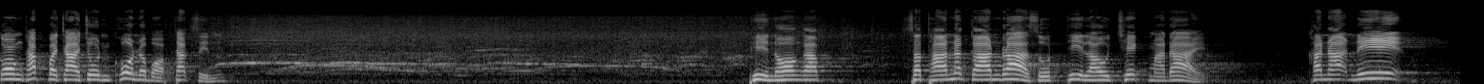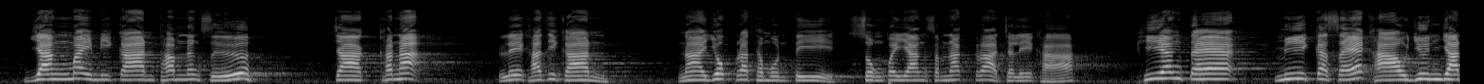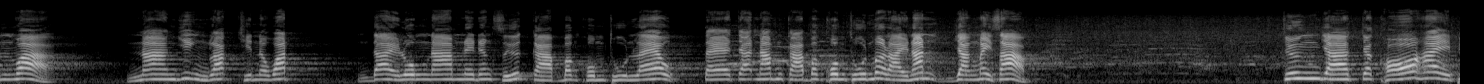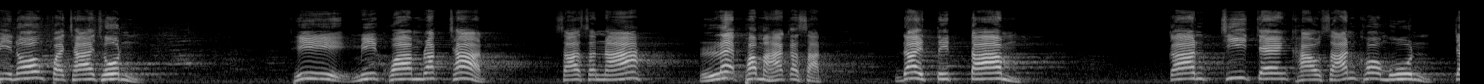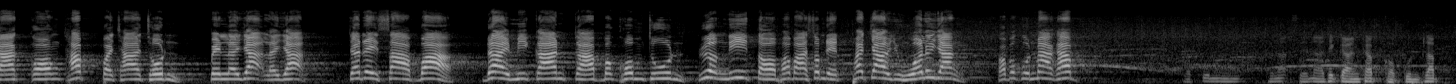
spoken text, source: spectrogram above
กองทัพประชาชนโค่นระบอบทักษิณพี่น้องครับ สถานการณ์ล่าสุดที่เราเช็คมาได้ ขณะนี้ยังไม่มีการทำหนังสือจากคณะ เลขาธิการ นายกรัฐมนตรีส่งไปยังสำนักราชเลขา เพียงแต่มีกระแสข่าวยืนยันว่า นางยิ่งรักชินวัตรได้ลงนามในหนังสือกราบบังคมทูลแล้ว แต่จะนำกราบบังคมทูลเมื่อไหร่นั้นยังไม่ทราบ จึงอยากจะขอให้พี่น้องประชาชน ที่มีความรักชาติ ศาสนาและพระมหากษัตริย์ ได้ติดตาม การชี้แจงข่าวสารข้อมูลจากกองทัพประชาชนเป็นระยะระยะ จะได้ทราบว่าได้มีการกราบบังคมทูล เรื่องนี้ต่อพระบาทสมเด็จพระเจ้าอยู่หัวหรือยัง ขอบพระคุณมากครับ ขอบคุณคณะเสนาธิการครับ ขอบคุณครับ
